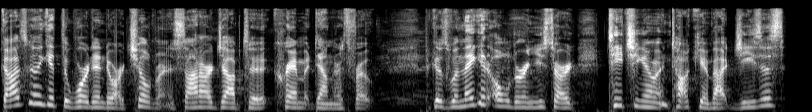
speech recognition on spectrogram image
God's going to get the word into our children. It's not our job to cram it down their throat. Because when they get older and you start teaching them and talking about Jesus,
